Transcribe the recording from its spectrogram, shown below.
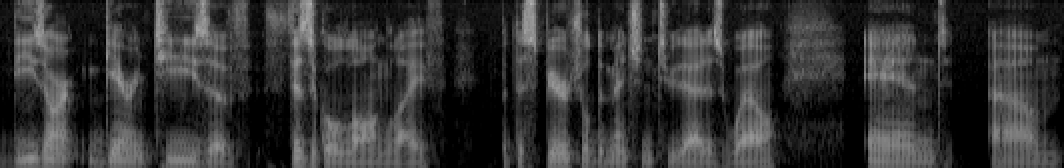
these aren't guarantees of physical long life, but the spiritual dimension to that as well. And um,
